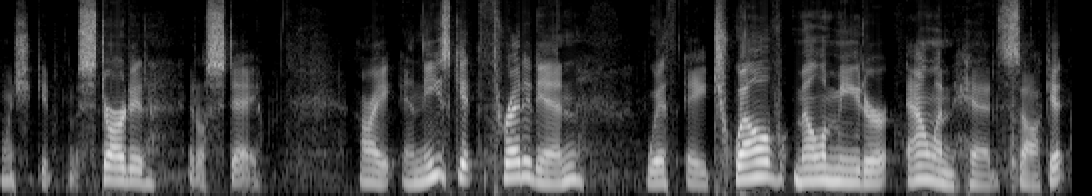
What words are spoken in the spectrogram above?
Once you get them started, it'll stay. All right, and these get threaded in with a 12 millimeter Allen head socket.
